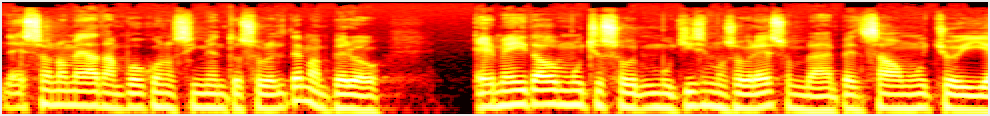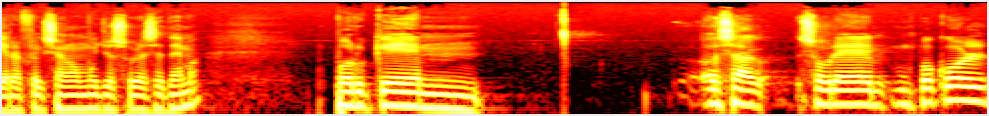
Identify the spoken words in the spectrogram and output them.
eso no me da tampoco conocimiento sobre el tema, pero he meditado mucho sobre, muchísimo sobre eso, en plan, he pensado mucho y he reflexionado mucho sobre ese tema, porque, mm, o sea, sobre un poco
